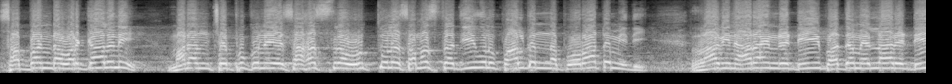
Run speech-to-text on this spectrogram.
సబ్బండ వర్గాలని మనం చెప్పుకునే సహస్ర వృత్తుల సమస్త జీవులు పాల్గొన్న పోరాటం ఇది. రావి నారాయణ రెడ్డి బద్దం ఎల్లారెడ్డి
